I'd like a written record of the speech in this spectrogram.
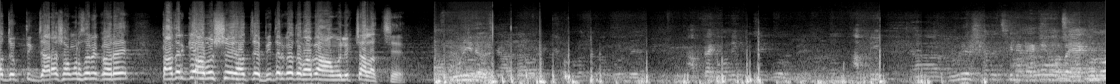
অযৌক্তিক যারা সমালোচনা করে তাদেরকে অবশ্যই হচ্ছে বিতর্কতভাবে আওয়ামী লীগ চালাচ্ছে। আপনি ছিলেন এক সময় এখনও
